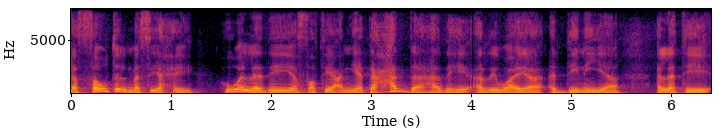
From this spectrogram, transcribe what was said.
الصوت المسيحي هو الذي يستطيع أن يتحدى هذه الرواية الدينية التي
